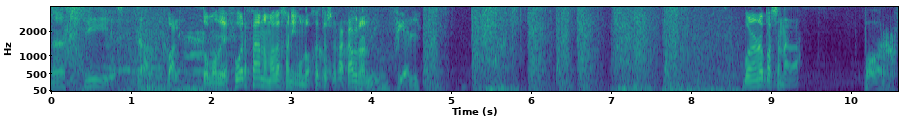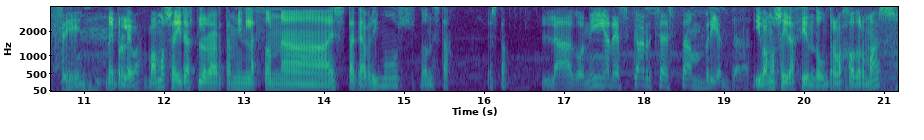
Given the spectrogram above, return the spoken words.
Así está. Vale, tomo de fuerza, no me ha dejado ningún objeto, será cabrón. Infiel. Bueno, no pasa nada. Por fin. No hay problema. Vamos a ir a explorar también la zona esta que abrimos. ¿Dónde está? Esta. La agonía de escarcha está hambrienta. Y vamos a ir haciendo un trabajador más,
